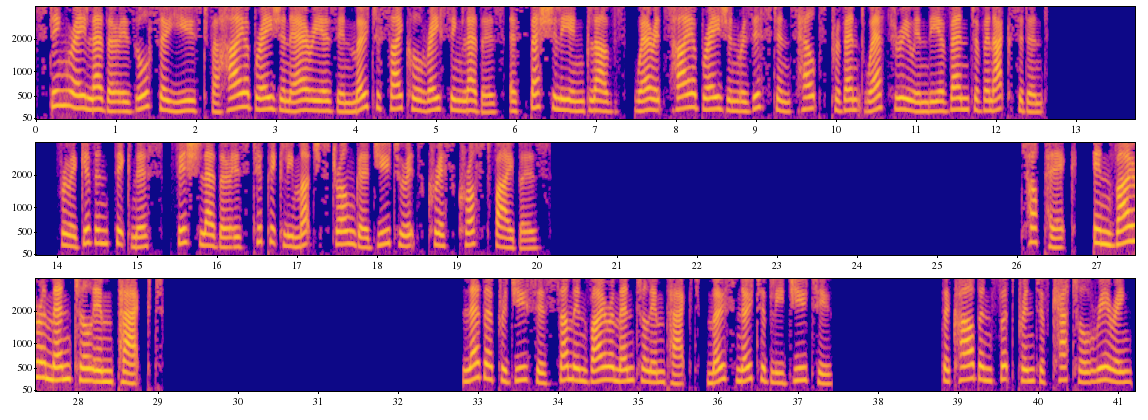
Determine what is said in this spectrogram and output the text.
Stingray leather is also used for high abrasion areas in motorcycle racing leathers especially in gloves, where its high abrasion resistance helps prevent wear-through in the event of an accident. For a given thickness, fish leather is typically much stronger due to its criss-crossed fibers. Topic: Environmental impact. Leather produces some environmental impact, most notably due to the carbon footprint of cattle rearing,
